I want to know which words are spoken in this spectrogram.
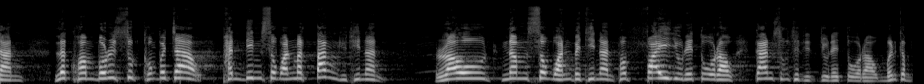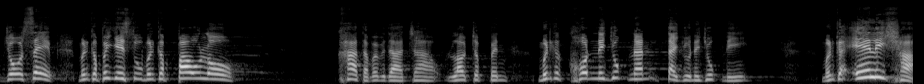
จรรย์ และความบริสุทธิ์ของพระเจ้า แผ่นดินสวรรค์มาตั้งอยู่ที่นั่น เรานำสวรรค์ไปที่นั่น เพราะไฟอยู่ในตัวเราการทรงสถิตอยู่ในตัวเรา เหมือนกับโยเซฟเหมือนกับพระเยซูเหมือนกับเปาโลข้าแต่พระบิดาเจ้า เราจะเป็นเหมือนกับคนในยุคนั้น แต่อยู่ในยุคนี้ เหมือนกับเอลิชา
